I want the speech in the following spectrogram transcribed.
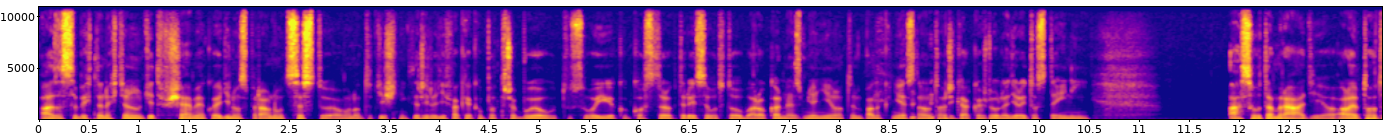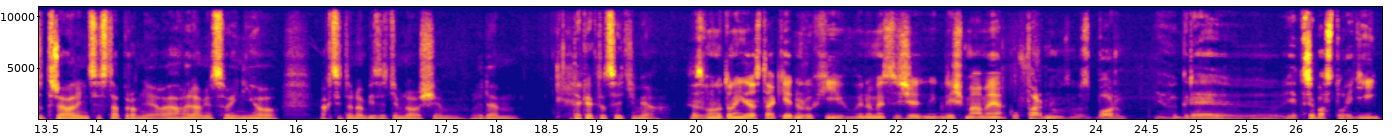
A zase bych to nechtěl nutit všem jako jedinou správnou cestu. Jo? Ono totiž někteří lidi fakt jako potřebují tu svoji jako kostel, který se od toho baroka nezměnil a ten pan kněz nám to říká každou neděli to stejný a jsou tam rádi, jo. ale tohoto třeba není cesta pro mě. Jo. Já hledám něco jiného a chci to nabízet těm dalším lidem, tak jak to cítím já. Zase ono to není zase tak jednoduchý. Uvědomíme si, že když máme nějakou farnu, sbor, kde je třeba 100 lidí,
